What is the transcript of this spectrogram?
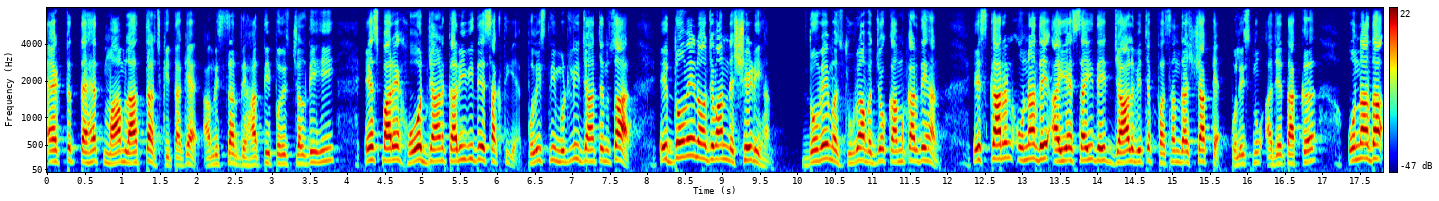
ਐਕਟ ਤਹਿਤ ਮਾਮਲਾ ਦਰਜ ਕੀਤਾ ਗਿਆ ਹੈ। ਅੰਮ੍ਰਿਤਸਰ ਦਿਹਾਤੀ ਪੁਲਿਸ ਜਲਦੀ ਹੀ ਇਸ ਬਾਰੇ ਹੋਰ ਜਾਣਕਾਰੀ ਵੀ ਦੇ ਸਕਦੀ ਹੈ। ਪੁਲਿਸ ਦੀ ਮੁੱਢਲੀ ਜਾਂਚ ਅਨੁਸਾਰ ਇਹ ਦੋਵੇਂ ਨੌਜਵਾਨ ਨਸ਼ੇੜੀ ਹਨ। ਦੋਵੇਂ ਮਜ਼ਦੂਰਾਂ ਵਜੋਂ ਕੰਮ ਕਰਦੇ ਹਨ। ਇਸ ਕਾਰਨ ਉਹਨਾਂ ਦੇ ਆਈਐਸਆਈ ਦੇ ਜਾਲ ਵਿੱਚ ਫਸਣ ਦਾ ਸ਼ੱਕ ਹੈ। ਪੁਲਿਸ ਨੂੰ ਅਜੇ ਤੱਕ ਉਹਨਾਂ ਦਾ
